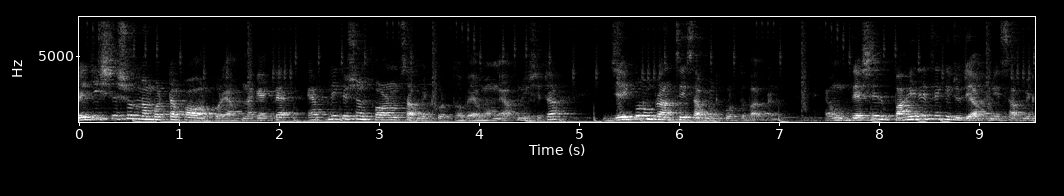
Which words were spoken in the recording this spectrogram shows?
রেজিস্ট্রেশন নাম্বারটা পাওয়ার পরে আপনাকে একটা অ্যাপ্লিকেশন ফর্ম সাবমিট করতে হবে এবং আপনি সেটা যে কোনো ব্রাঞ্চেই সাবমিট করতে পারবেন। এবং দেশের বাইরে থেকে যদি আপনি সাবমিট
